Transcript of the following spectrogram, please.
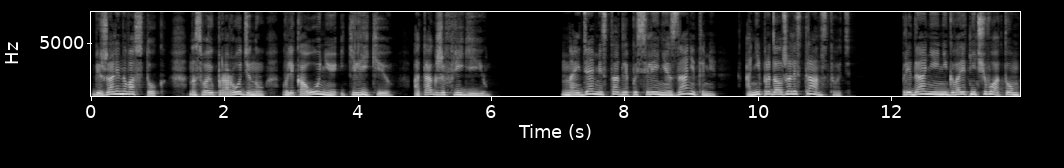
бежали на восток, на свою прародину в Ликаонию и Киликию, а также Фригию. Найдя места для поселения занятыми, они продолжали странствовать. Предание не говорит ничего о том,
